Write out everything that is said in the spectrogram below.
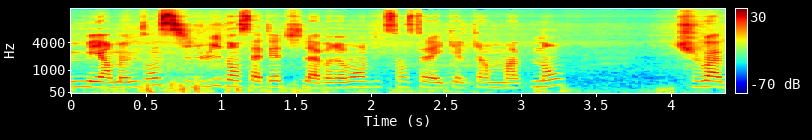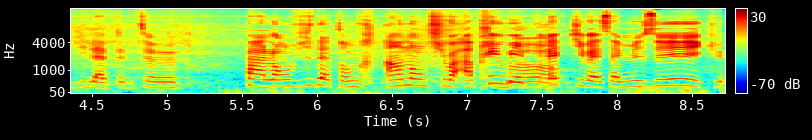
mais en même temps, si lui, dans sa tête, il a vraiment envie de s'installer avec quelqu'un maintenant, tu vois, il a peut-être euh, pas l'envie d'attendre un an, tu vois. Après, oui, Bah. peut-être qu'il va s'amuser et que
